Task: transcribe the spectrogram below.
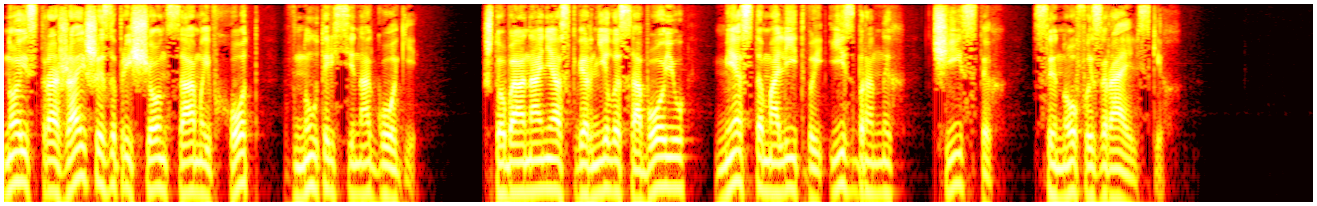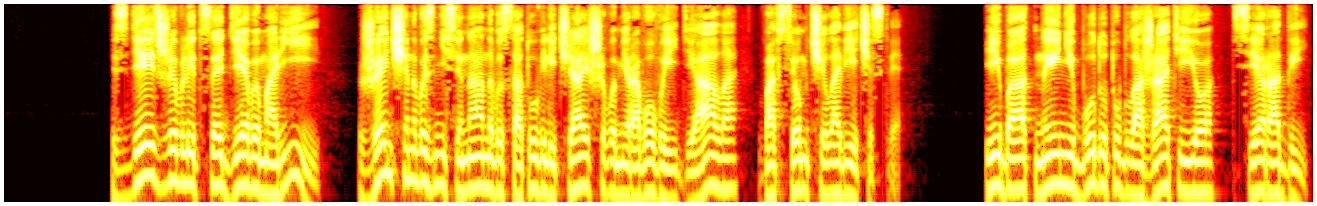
но и строжайше запрещен самый вход внутрь синагоги, чтобы она не осквернила собою место молитвы избранных, чистых, сынов израильских. Здесь же в лице Девы Марии женщина вознесена на высоту величайшего мирового идеала во всем человечестве, ибо отныне будут ублажать ее все роды.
